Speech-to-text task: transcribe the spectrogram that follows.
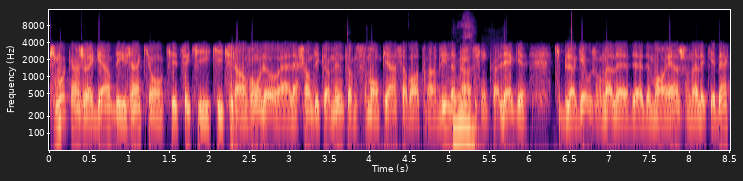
Puis moi, quand je regarde des gens qui ont qui, qui, qui, qui s'en vont là à la Chambre des communes, comme Simon Pierre Savard Tremblay, notre ancien collègue qui bloguait au Journal de, de Montréal, Journal de Québec,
